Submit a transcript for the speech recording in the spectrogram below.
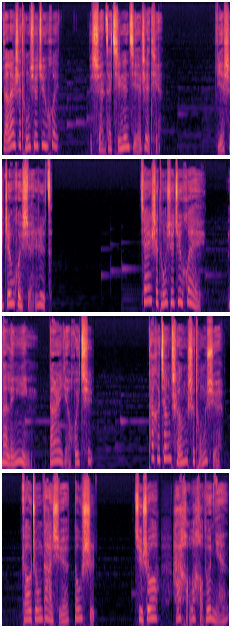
原来是同学聚会，选在情人节这天，也是真会选日子。既然是同学聚会，那林颖当然也会去。他和江澄是同学。高中、大学都是，据说还好了好多年。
